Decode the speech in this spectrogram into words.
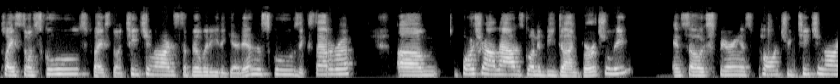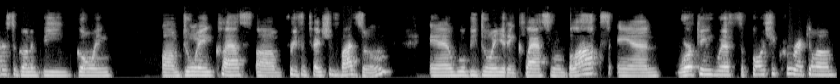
placed on schools, placed on teaching artists' ability to get in the schools, etc. Um, Poetry Out Loud is going to be done virtually and so experienced poetry teaching artists are going to be going, um, doing class um, presentations by Zoom. And we'll be doing it in classroom blocks and working with the poetry curriculum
